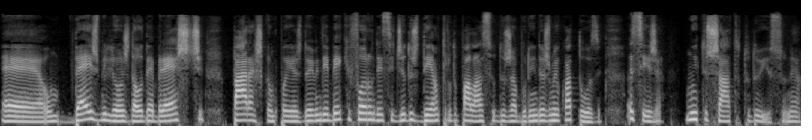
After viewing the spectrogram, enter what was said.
é, um, 10 milhões da Odebrecht para as campanhas do MDB que foram decididos dentro do Palácio do Jaburu em 2014. Ou seja, muito chato tudo isso, né?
